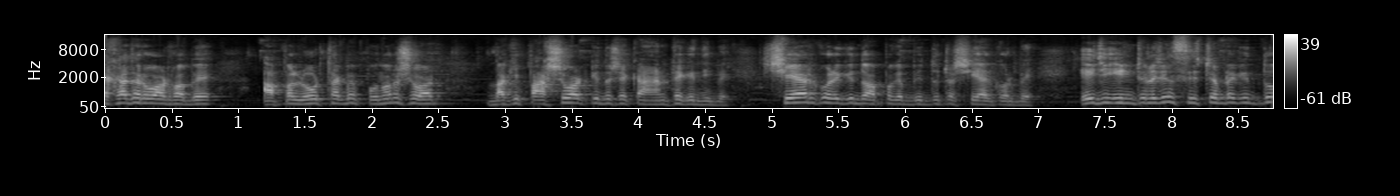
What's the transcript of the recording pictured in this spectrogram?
এক হাজার ওয়াট হবে, আপনার লোড থাকবে পনেরোশো ওয়াট বাকি পাঁচশো ওয়াট কিন্তু সে কারেন্ট থেকে নিবে। শেয়ার করে কিন্তু আপনাকে বিদ্যুৎটা শেয়ার করবে। এই যে ইন্টেলিজেন্স সিস্টেমটা কিন্তু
